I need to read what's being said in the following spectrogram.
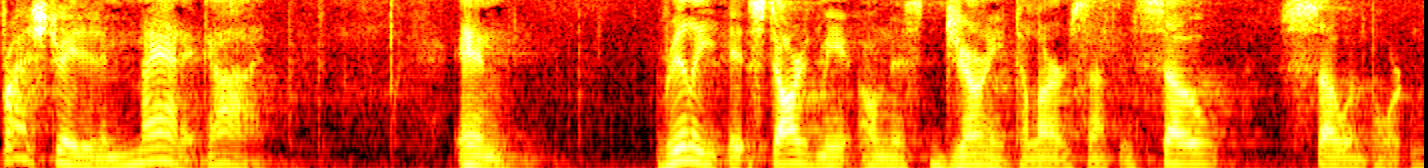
frustrated and mad at God. And really, it started me on this journey to learn something so, so important.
